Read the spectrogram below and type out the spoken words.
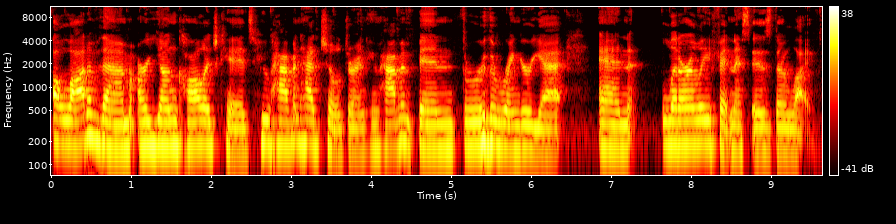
A lot of them are young college kids who haven't had children, who haven't been through the wringer yet, and literally fitness is their life.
